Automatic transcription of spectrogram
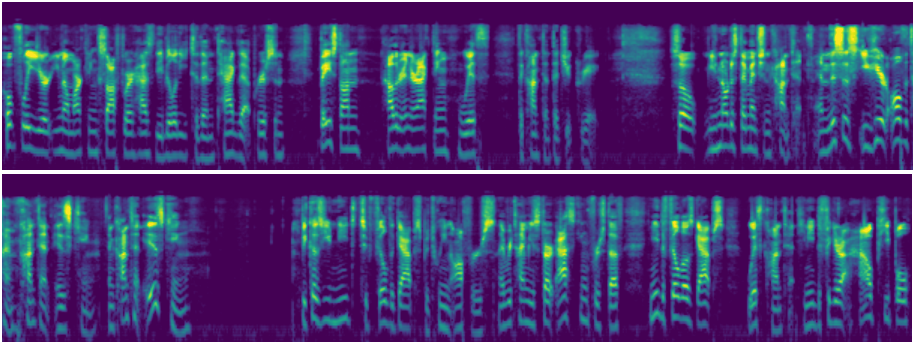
hopefully your email marketing software has the ability to then tag that person based on how they're interacting with the content that you create. So you noticed I mentioned content, and this is you hear it all the time. Content is king, and content is king because you need to fill the gaps between offers. Every time you start asking for stuff, you need to fill those gaps with content. You need to figure out how people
